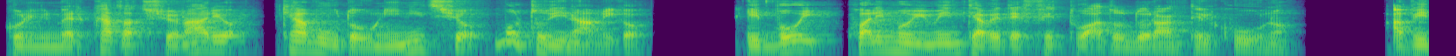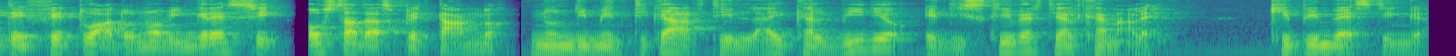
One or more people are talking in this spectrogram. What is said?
con il mercato azionario che ha avuto un inizio molto dinamico. E voi quali movimenti avete effettuato durante il Q1? Avete effettuato nuovi ingressi o state aspettando? Non dimenticarti il like al video ed iscriverti al canale. Keep investing!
